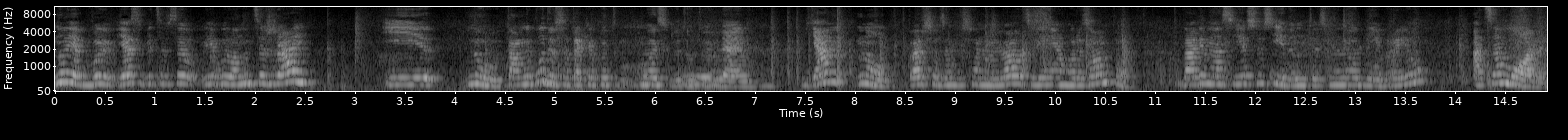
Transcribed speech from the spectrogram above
Ну, якби я собі це все уявила, ну це ж рай. І ну, там не буде все так, як от ми собі тут уявляємо. Я ну, перше взагалі що намалювала це лінія горизонту. Далі в нас є сусіди, ну тобто ми не одні в раю, а це море.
